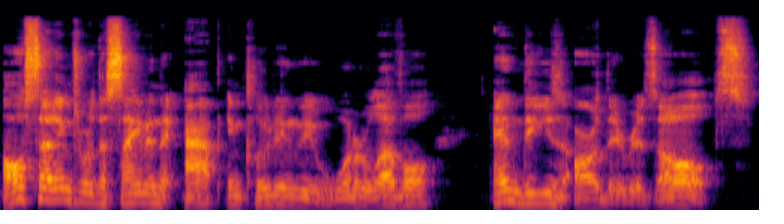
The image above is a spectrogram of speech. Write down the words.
All settings were the same in the app, including the water level, and these are the results.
